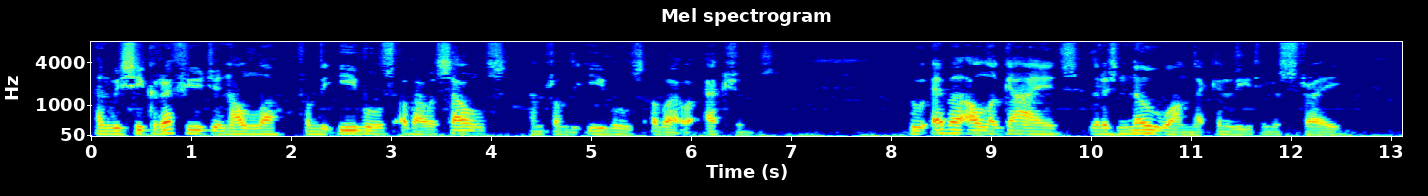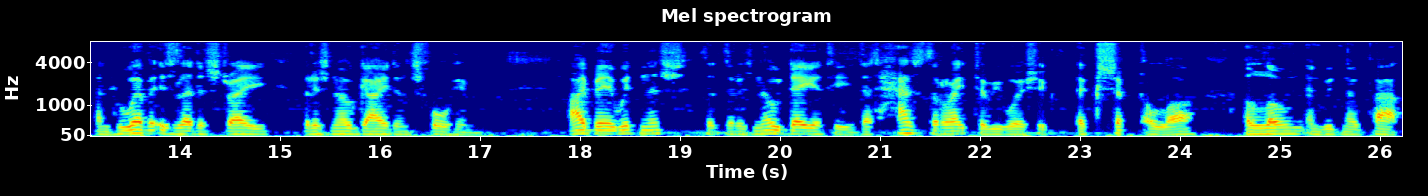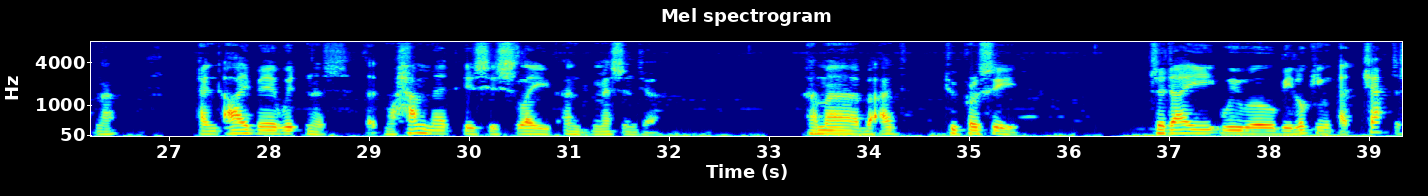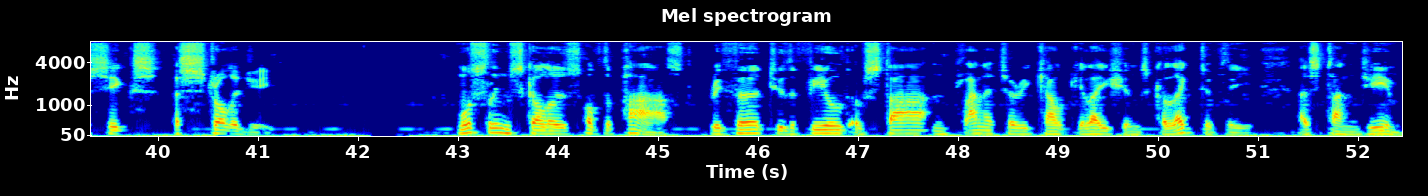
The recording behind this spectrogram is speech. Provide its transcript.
And we seek refuge in Allah from the evils of ourselves and from the evils of our actions. Whoever Allah guides, there is no one that can lead him astray, and whoever is led astray, there is no guidance for him. I bear witness that there is no deity that has the right to be worshipped except Allah, alone and with no partner, and I bear witness that Muhammad is his slave and messenger. Amma ba'ad, to proceed. Today we will be looking at chapter 6, Astrology. Muslim scholars of the past referred to the field of star and planetary calculations collectively as Tanjim,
